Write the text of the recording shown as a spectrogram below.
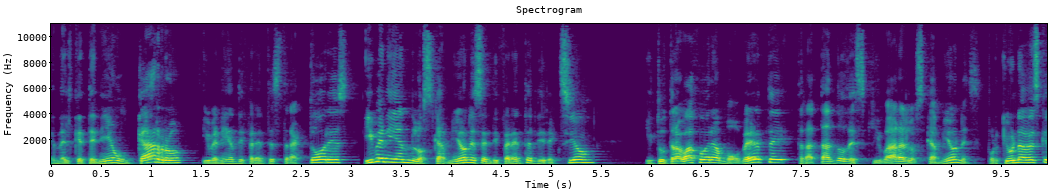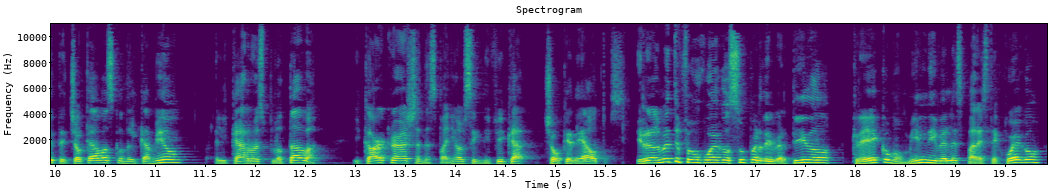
en el que tenía un carro y venían diferentes tractores y venían los camiones en diferente dirección y tu trabajo era moverte tratando de esquivar a los camiones, porque una vez que te chocabas con el camión, el carro explotaba. Y Car Crash en español significa choque de autos. Y realmente fue un juego súper divertido. Creé como mil niveles para este juego.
